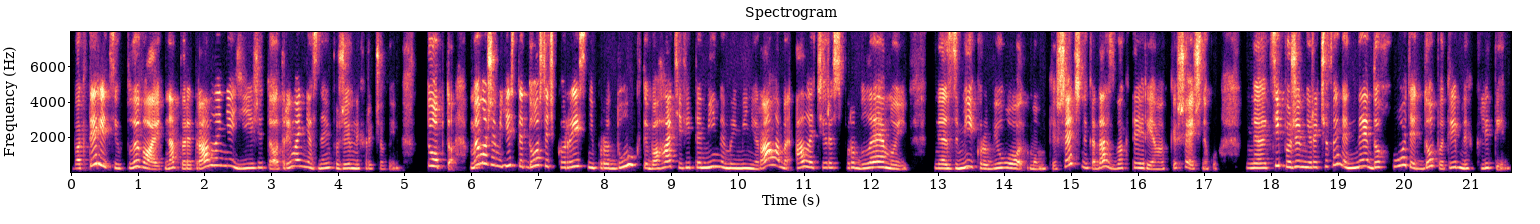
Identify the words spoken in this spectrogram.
Бактерії ці впливають на перетравлення їжі та отримання з нею поживних речовин. Тобто ми можемо їсти досить корисні продукти, багаті вітамінами і мінералами, але через проблему е, з мікробіомом кишечника, да, з бактеріями в кишечнику, е, ці поживні речовини не доходять до потрібних клітин.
